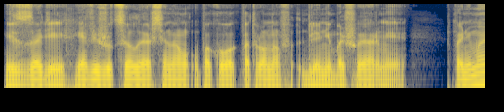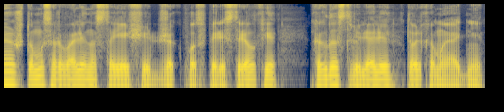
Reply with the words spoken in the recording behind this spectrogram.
И сзади я вижу целый арсенал упаковок патронов для небольшой армии. Понимаю, что мы сорвали настоящий джекпот в перестрелке, когда стреляли только мы одни.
